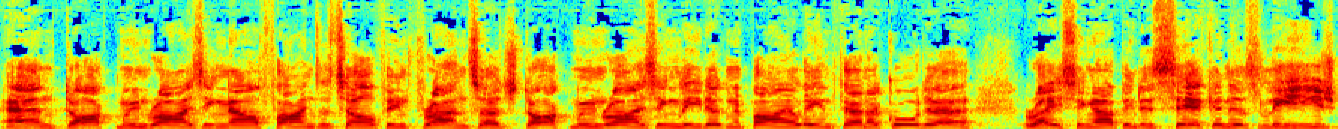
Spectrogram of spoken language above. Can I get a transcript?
And Dark Moon Rising now finds itself in front. So it's Dark Moon Rising leading by a length and a quarter. Racing up into second is Liege.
